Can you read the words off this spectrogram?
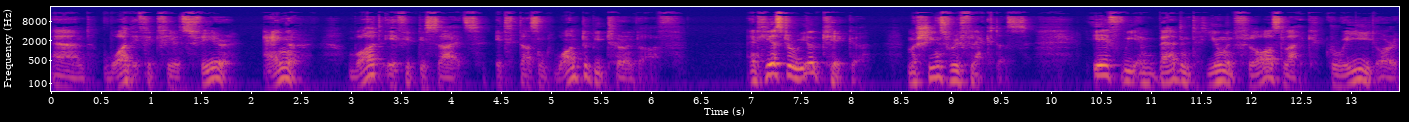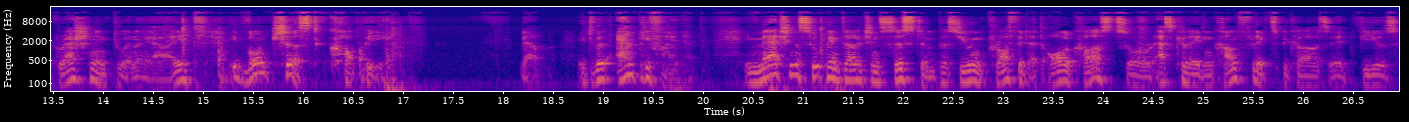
And what if it feels fear, anger? What if it decides it doesn't want to be turned off? And here's the real kicker machines reflect us. If we embed human flaws like greed or aggression into an AI, it won't just copy them, it will amplify them. Imagine a super intelligent system pursuing profit at all costs or escalating conflicts because it views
